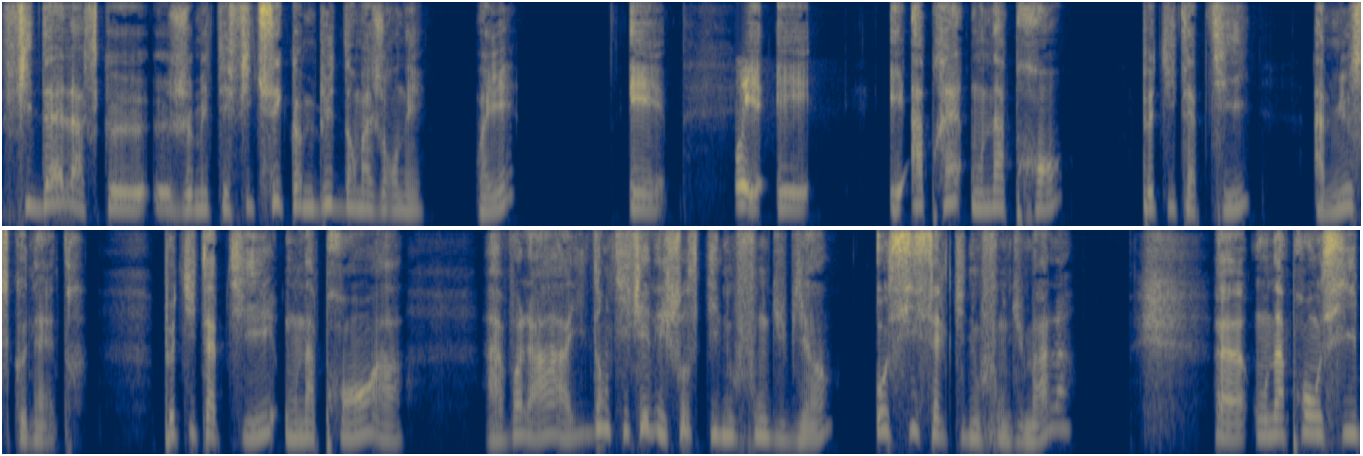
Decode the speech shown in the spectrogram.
fidèle à ce que je m'étais fixé comme but dans ma journée. voyez? Et, et, et, après, on apprend petit à petit à mieux se connaître. Petit à petit, on apprend à, à, voilà, à identifier des choses qui nous font du bien, aussi celles qui nous font du mal. on apprend aussi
